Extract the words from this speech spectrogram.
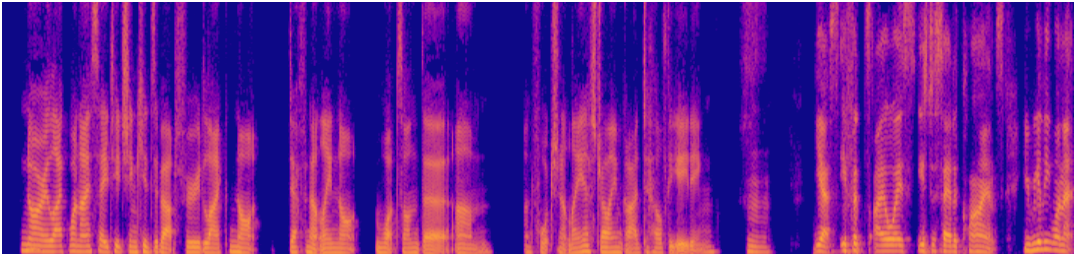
no like when i say teaching kids about food like not definitely not what's on the um unfortunately australian guide to healthy eating mm yes, if it's, I always used to say to clients, you really want to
